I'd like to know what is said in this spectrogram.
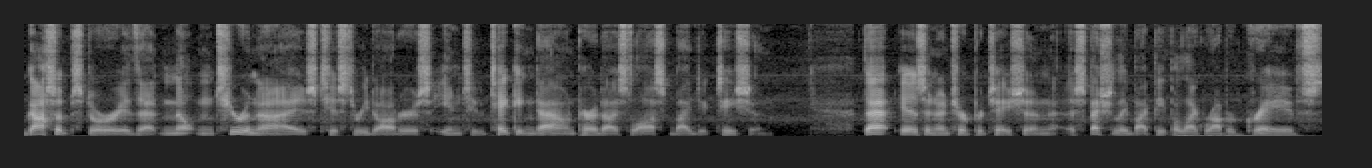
gossip story that Milton tyrannized his three daughters into taking down Paradise Lost by dictation. That is an interpretation, especially by people like Robert Graves,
